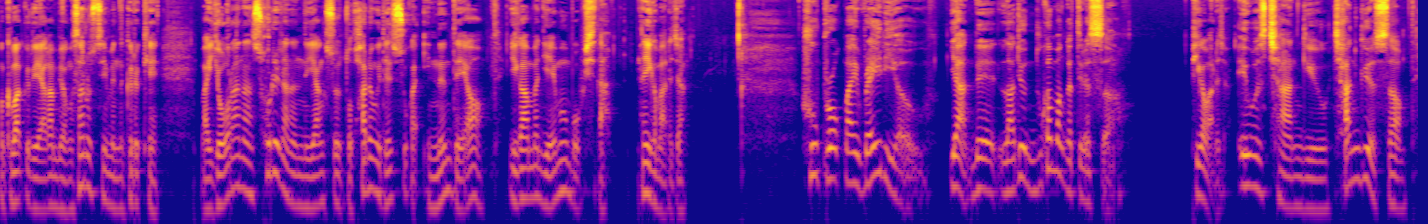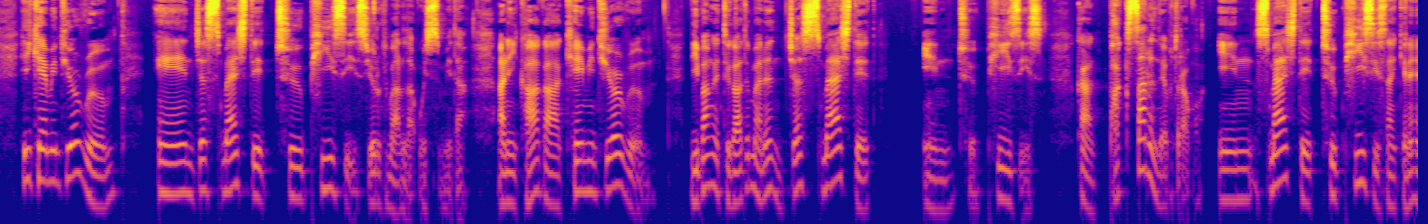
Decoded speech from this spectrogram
뭐 그밖에도 약간 명사로 쓰이면 그렇게 막 요란한 소리라는 뉘앙스도 활용이 될 수가 있는데요. 이거 한번 예문 봅시다. 이거 말이죠. Who broke my radio? 야, 내 라디오 누가 망가뜨렸어? 비가 말이죠. It was 찬규. 찬규였어. He came into your room and just smashed it to pieces. 이렇게 말을 하고 있습니다. 아니, 가가 came into your room. 네 방에 들어가더만은 just smashed it into pieces. 그러니까 박살을 내보더라고. in smashed it to pieces 하니까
